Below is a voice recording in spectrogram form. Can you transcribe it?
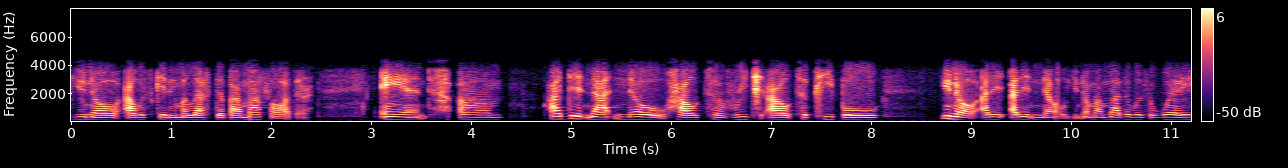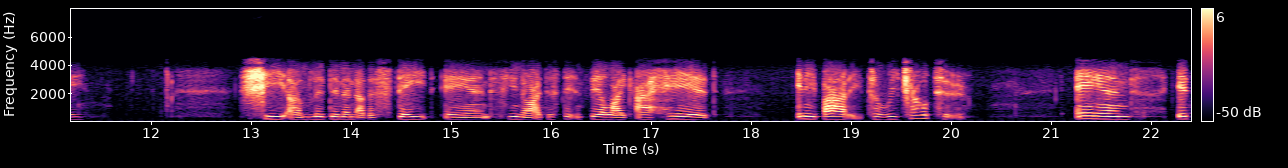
you know, I was getting molested by my father. And um I did not know how to reach out to people. You know, I did I didn't know. You know, my mother was away she um lived in another state and you know i just didn't feel like i had anybody to reach out to. And it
